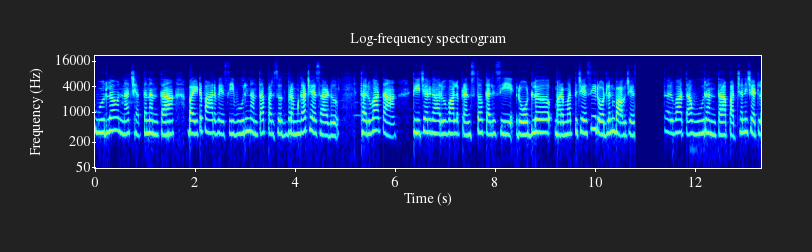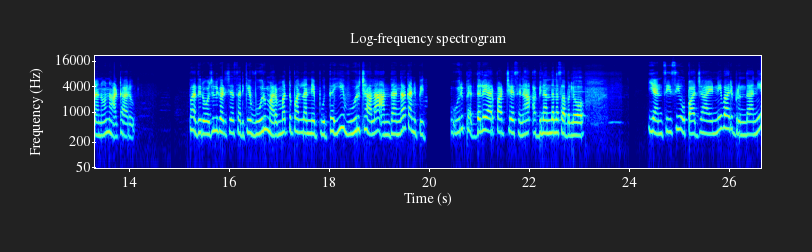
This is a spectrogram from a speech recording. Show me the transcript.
ఊర్లో ఉన్న చెత్తనంతా బయట పారవేసి ఊరినంతా పరిశుభ్రంగా చేశాడు. తరువాత టీచర్ గారు వాళ్ళ ఫ్రెండ్స్తో కలిసి రోడ్లు మరమ్మత్తు చేసి రోడ్లను బాగు చేశారు తరువాత ఊరంతా పచ్చని చెట్లను నాటారు. పది రోజులు గడిచేసరికి ఊరు మరమ్మత్తు పనులన్నీ పూర్తయి ఊరు చాలా అందంగా కనిపించింది ఊరి పెద్దలు ఏర్పాటు చేసిన అభినందన సభలో ఎన్సీసీ ఉపాధ్యాయుడిని వారి బృందాన్ని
